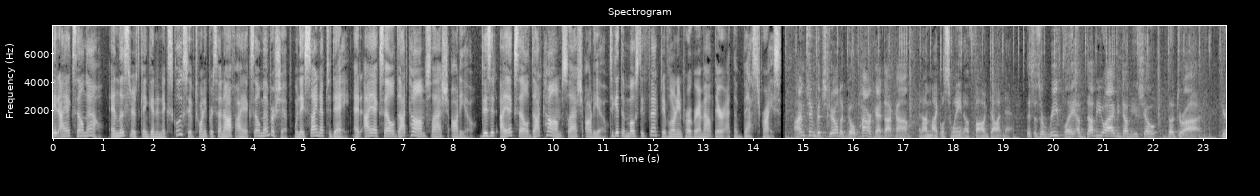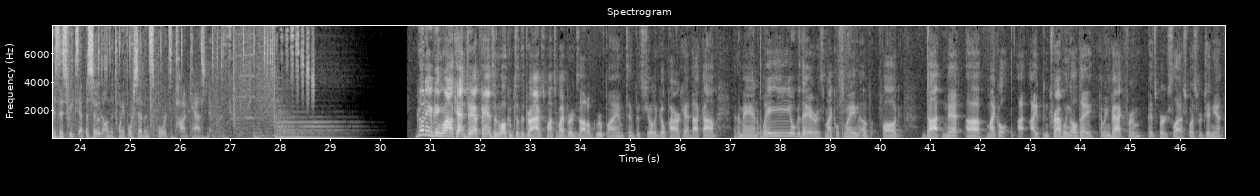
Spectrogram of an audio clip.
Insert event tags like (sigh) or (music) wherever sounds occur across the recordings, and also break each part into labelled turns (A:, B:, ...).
A: Get IXL now. And listeners can get an exclusive 20% off IXL membership when they sign up today at IXL.com/audio. Visit IXL.com/audio to get the most effective learning program out there at the best price.
B: I'm Tim Fitzgerald at GoPowerCat.com.
C: And I'm Michael Swain of Phog.net.
B: This is a replay of WIBW show The Drive.
C: Here's this week's episode on the 24 7 Sports Podcast Network.
B: Good evening, Wildcat and Jayhawk fans, and welcome to The Drive, sponsored by Briggs Auto Group. I am Tim Fitzgerald at GoPowerCat.com, and the man way over there is Michael Swain of Phog.net. Uh, Michael, I, have been traveling all day, coming back from Pittsburgh slash West Virginia,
